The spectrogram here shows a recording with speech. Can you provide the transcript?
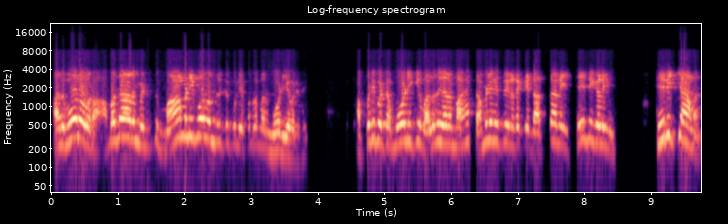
அதுபோல ஒரு அவதாரம் எடுத்து மாமணி போல் வந்திருக்கக்கூடிய பிரதமர் மோடி அவர்கள். அப்படிப்பட்ட மோடிக்கு வலதுகரமாக தமிழகத்தில் நடக்கின்ற அத்தனை செய்திகளையும் திரிக்காமல்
